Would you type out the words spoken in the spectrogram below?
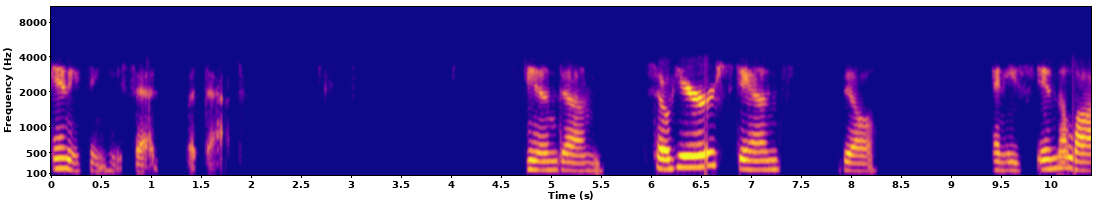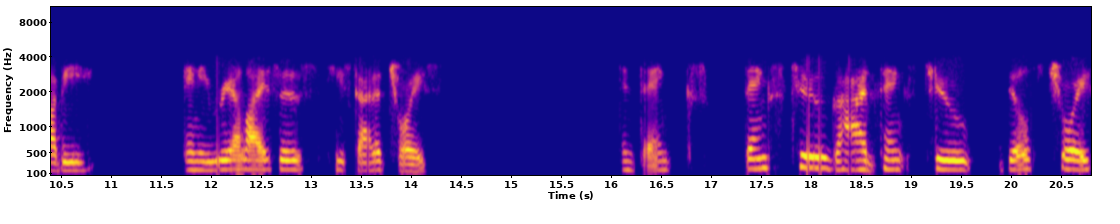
Anything, he said, but that. And um, so here stands Bill, and he's in the lobby, and he realizes he's got a choice. And thanks, thanks to God, thanks to Bill's choice,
